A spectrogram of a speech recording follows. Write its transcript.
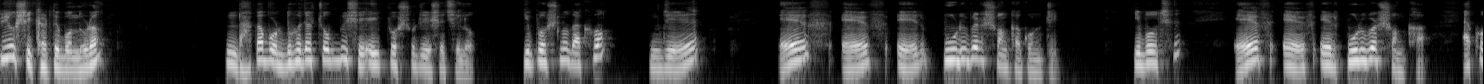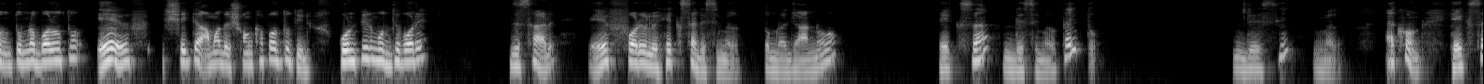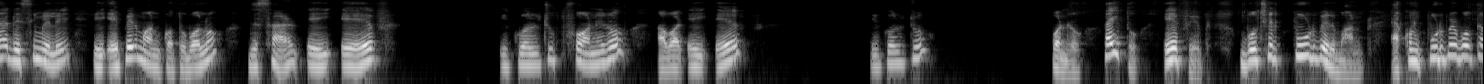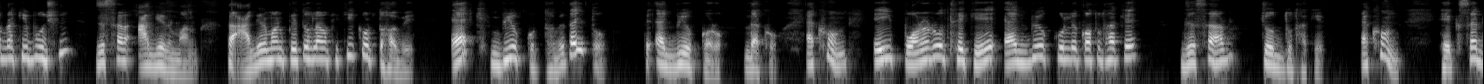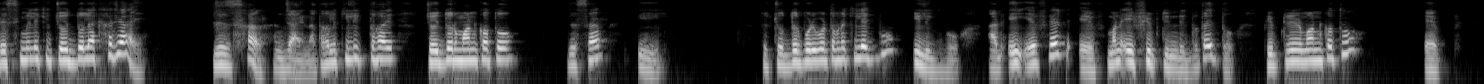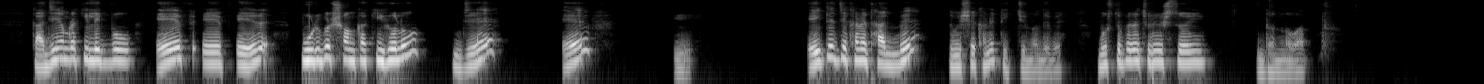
প্রিয় শিক্ষার্থী বন্ধুরা, ঢাকা বোর্ড দু হাজার চব্বিশে এই প্রশ্নটি এসেছিল। কি প্রশ্ন দেখো? যে এফ এফ এর পূর্বের সংখ্যা কোনটি? কি বলছে? এফ এফ এর পূর্বের সংখ্যা। এখন তোমরা বলো তো এফ সেটা আমাদের সংখ্যা পদ্ধতির কোনটির মধ্যে পড়ে? যে স্যার এফ ফর হলো হেক্সা ডেসিমেল তোমরা জানো হেক্সা ডেসিমেল তাই তো? ডেসিমেল এখন হেক্সা ডেসিমেলে এই এফ এর মান কত বলো? যে স্যার এই এফ ইকুয়াল টু পনেরো, আবার এই এফ ইকুয়াল টু পনেরো। তাই তো? এফ এফ বলছে পূর্বের মান। এখন পূর্বের বলতে আমরা কি বুঝি? যে স্যার আগের মান। তা আগের মান পেতে হলে আমাকে কি করতে হবে? এক বিয়োগ করতে হবে, তাই তো? এক বিয়োগ করো। দেখো, এখন এই পনেরো থেকে এক বিয়োগ করলে কত থাকে? যে স্যার চোদ্দ থাকে। এখন হেক্সা ডেসিমেলে কি চোদ্দ লেখা যায়? যে স্যার, যায় না। তাহলে কি লিখতে হয়? চোদ্দোর মান কত? যে স্যার ই তো চোদ্দোর পরিবর্তে আমরা কি লিখব? ই লিখব। আর এই এফ এর এফ মানে এই ফিফটিন লিখব, তাই তো? ফিফটিনের মান কত? এফ কাজেই আমরা কি লিখব? এফ এফ এর পূর্বের সংখ্যা কি হলো? যে এফ ই এইটা যেখানে থাকবে, তুমি সেখানে টিক চিহ্ন দেবে। বুঝতে পেরেছ নিশ্চয়ই? ধন্যবাদ।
